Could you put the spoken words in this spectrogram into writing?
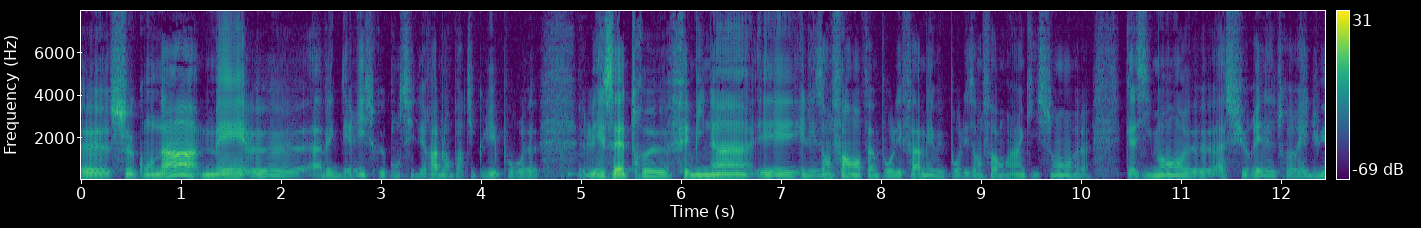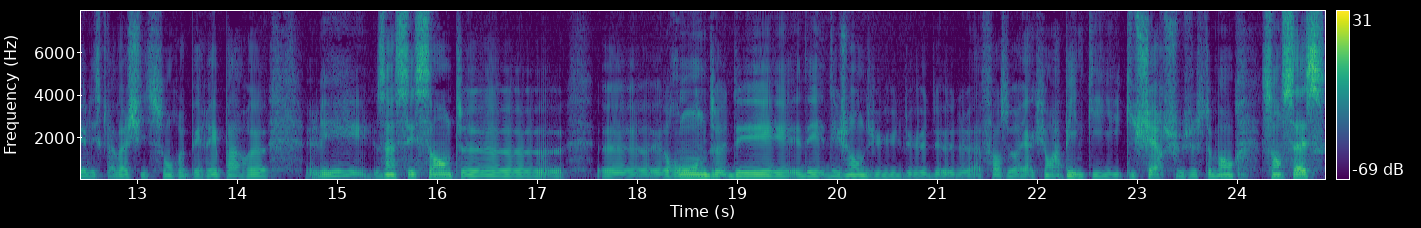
euh, ce qu'on a, mais euh, avec des risques considérables, en particulier pour euh, les êtres féminins et, les enfants, enfin pour les femmes et pour les enfants, hein, qui sont quasiment assurés d'être réduits à l'esclavage s'ils sont repérés par les incessantes rondes des, gens de, la force de réaction rapide qui, cherchent justement sans cesse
